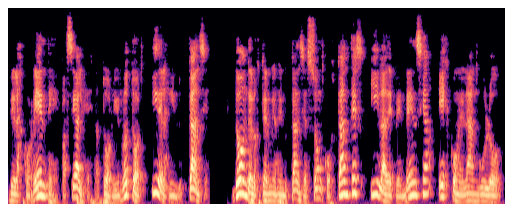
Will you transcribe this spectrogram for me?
de las corrientes espaciales estator y rotor y de las inductancias. donde los términos de inductancia son constantes y la dependencia es con el ángulo.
